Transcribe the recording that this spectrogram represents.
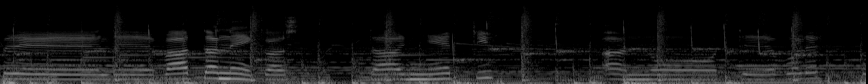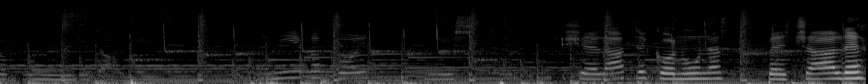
prelevata nei castagnetti notevole profondità. Veniva poi miscelate con una speciale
